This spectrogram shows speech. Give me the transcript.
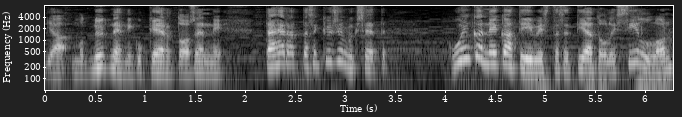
ja, mutta nyt ne niin kertoo sen, niin tämä herättää sen kysymyksen, että kuinka negatiivista se tieto oli silloin,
